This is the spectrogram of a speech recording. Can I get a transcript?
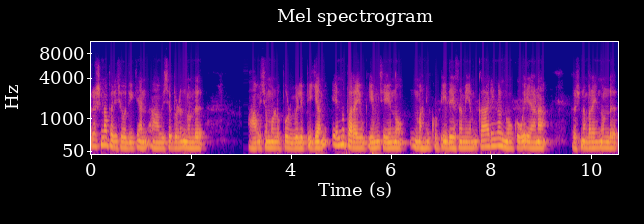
കൃഷ്ണ പരിശോധിക്കാൻ ആവശ്യപ്പെടുന്നുണ്ട്. ആവശ്യമുള്ളപ്പോൾ വിളിപ്പിക്കാം എന്ന് പറയുകയും ചെയ്യുന്നു. മണിക്കുട്ടി ഇതേസമയം കാര്യങ്ങൾ നോക്കുകയാണ്. കൃഷ്ണ പറയുന്നുണ്ട്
